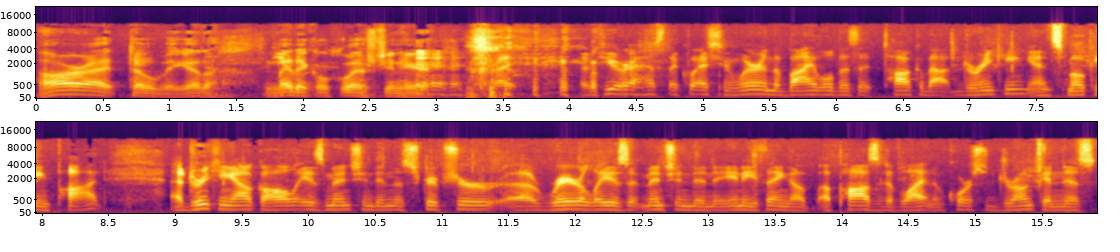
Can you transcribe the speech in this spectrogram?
All right, Toby, got a medical question here. right. A viewer asked the question where in the Bible does it talk about drinking and smoking pot? Uh, drinking alcohol is mentioned in the scripture. Uh, rarely is it mentioned in anything a, a, positive light. And of course, drunkenness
